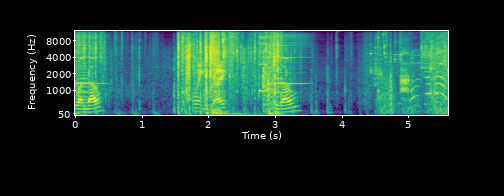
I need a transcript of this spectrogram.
One down. Going right. Two down. Molotov out.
